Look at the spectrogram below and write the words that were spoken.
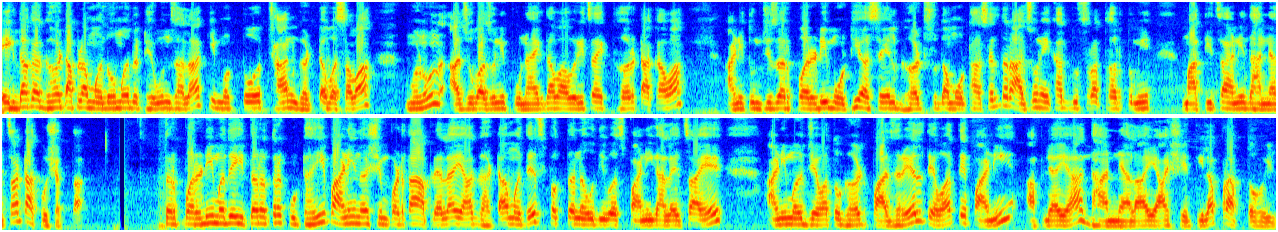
एकदा का घट आपला मधोमध ठेवून झाला की मग तो छान घट्ट बसावा. म्हणून आजूबाजूनी पुन्हा एकदा वावरीचा एक थर टाकावा. आणि तुमची जर परडी मोठी असेल घट सुद्धा मोठा असेल तर अजून एखाद दुसरा थर तुम्ही मातीचा आणि धान्याचा टाकू शकता. तर परडीमध्ये इतरत्र कुठंही पाणी न शिंपडता आपल्याला या घटामध्येच फक्त नऊ दिवस पाणी घालायचं आहे. आणि मग जेव्हा तो घट पाझरेल तेव्हा ते पाणी आपल्या या धान्याला या शेतीला प्राप्त होईल.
